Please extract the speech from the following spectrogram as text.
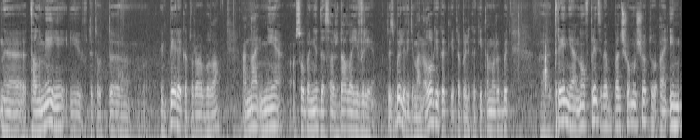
э, Талмеи и вот эта вот э, империя, которая была, она не особо не досаждала евреям. То есть были, видимо, аналогии какие-то, были какие-то, может быть, трения, но, в принципе, по большому счету, им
